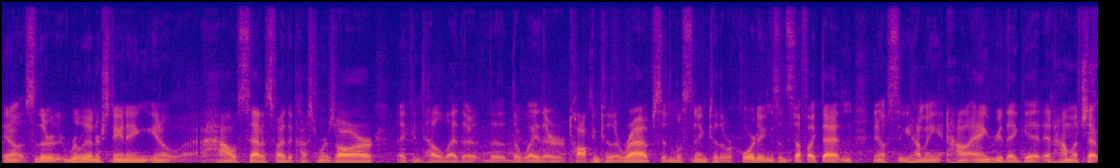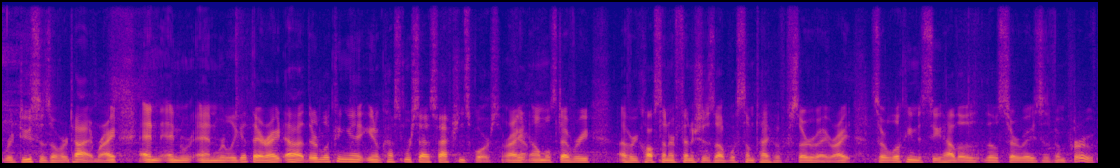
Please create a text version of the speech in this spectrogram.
you know, so they're really understanding, you know, how satisfied the customers are. They can tell by the, the, the way they're talking to their reps and listening to the recordings and stuff like that, and you know, see how many how angry they get and how much that reduces over time, right? And and and really get there, right? Uh, they're looking at you know customer satisfaction scores, right? Yeah. Almost every every call center finishes up with some type of survey, right? So they're looking to see how those those surveys have improved.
